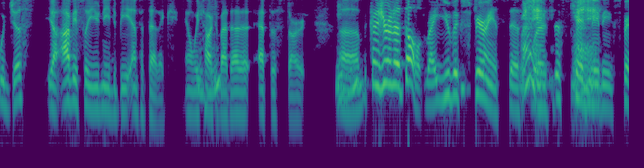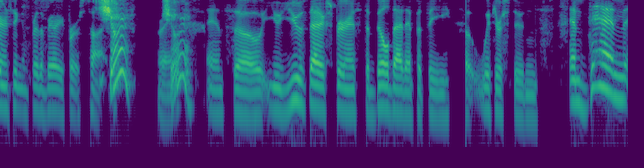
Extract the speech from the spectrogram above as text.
would just yeah obviously you need to be empathetic and we mm-hmm. talked about that at, at the start uh, mm-hmm. because you're an adult right you've experienced this right. whereas this kid right. may be experiencing it for the very first time sure Right? Sure. And so you use that experience to build that empathy uh, with your students. And then,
